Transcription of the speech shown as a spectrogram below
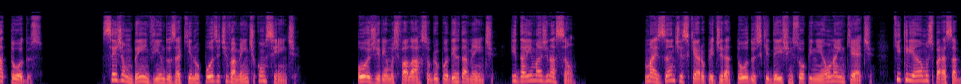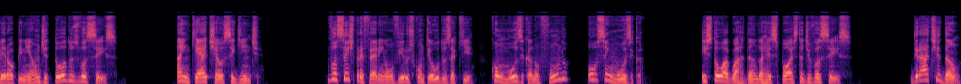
a todos! Sejam bem-vindos aqui no Positivamente Consciente. Hoje iremos falar sobre o poder da mente e da imaginação. Mas antes quero pedir a todos que deixem sua opinião na enquete, que criamos para saber a opinião de todos vocês. A enquete é o seguinte: Vocês preferem ouvir os conteúdos aqui, com música no fundo, ou sem música? Estou aguardando a resposta de vocês. Gratidão!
